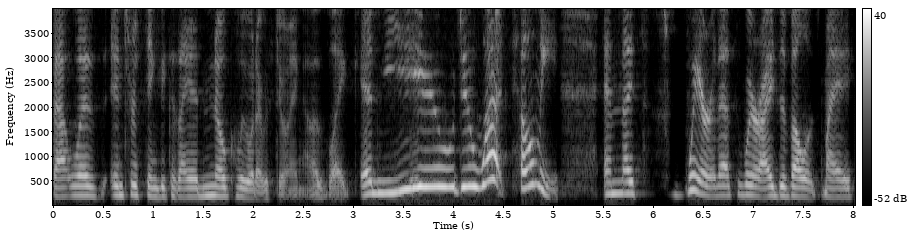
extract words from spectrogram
that was interesting because I had no clue what I was doing. I was like, "And you do what? Tell me." And I swear that's where I developed my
